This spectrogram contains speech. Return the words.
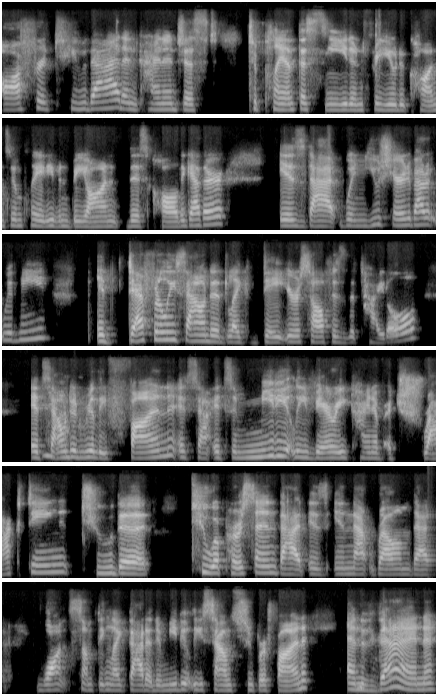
offer to that and kind of just to plant the seed and for you to contemplate even beyond this call together is that when you shared about it with me, it definitely sounded like date yourself is the title. It sounded really fun. It's it's immediately very kind of attracting to the to a person that is in that realm that wants something like that. It immediately sounds super fun. And mm-hmm. then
